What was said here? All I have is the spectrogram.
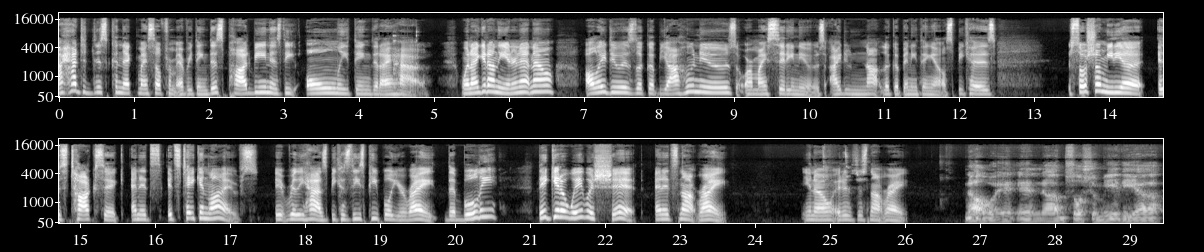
I had to disconnect myself from everything. This Podbean is the only thing that I have. When I get on the internet now, all I do is look up Yahoo News or my city news. I do not look up anything else because social media is toxic and it's it's taken lives. It really has because these people, you're right, the bully, they get away with shit and it's not right. You know, it is just not right. No, and, um, social media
